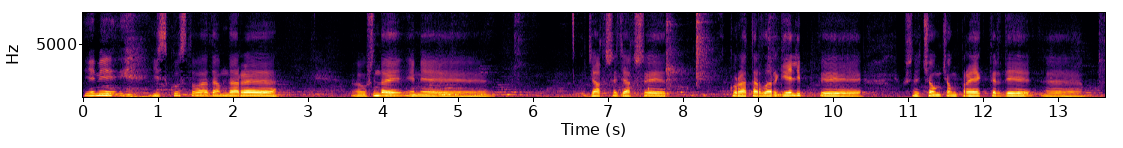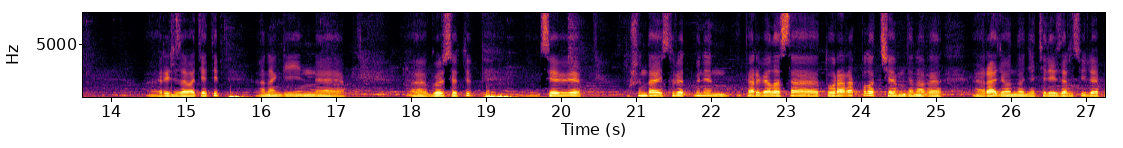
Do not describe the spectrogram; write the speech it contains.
Эми искусство адамдары э, ушундай эме жакшы жакшы кураторлор келип э, ушундай чоң чоң проекттерди э, реализовать этип анан кийин көрсөтүп себеби ушундай сүрөт менен тарбияласа туурараак болот чем жанагы э, радиону же телевизордон сүйлөп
